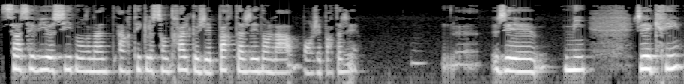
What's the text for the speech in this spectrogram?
ça s'est vu aussi dans un article central que j'ai partagé dans la... Bon, j'ai partagé. Euh, j'ai mis, j'ai écrit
